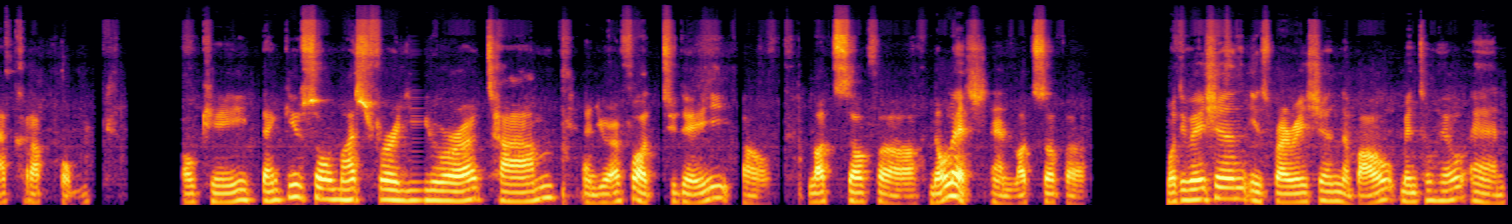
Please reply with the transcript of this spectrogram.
นะครับผม Okay, thank you so much for your time and your effort today. Uh, lots of uh, knowledge and lots of uh, motivation, inspiration about mental health. And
